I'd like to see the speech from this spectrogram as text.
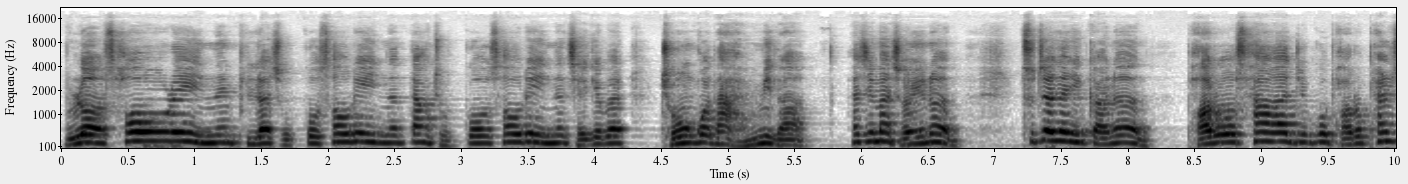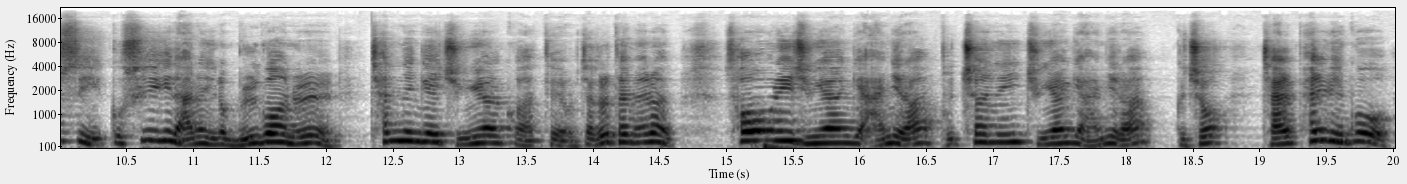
물론 서울에 있는 빌라 좋고 서울에 있는 땅 좋고 서울에 있는 재개발 좋은 거 다 압니다. 하지만 저희는 투자자니까는 바로 사가지고 바로 팔 수 있고 수익이 나는 이런 물건을 찾는 게 중요할 것 같아요. 자, 그렇다면은 서울이 중요한 게 아니라 부천이 중요한 게 아니라 그쵸? 잘 팔리고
